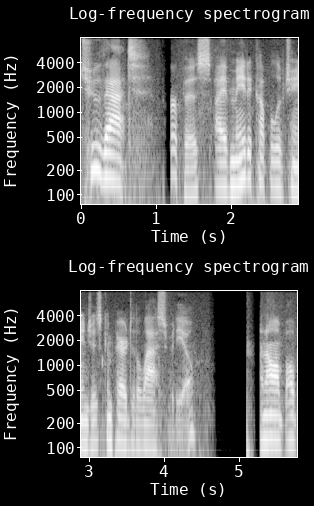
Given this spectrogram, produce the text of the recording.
to that purpose, I have made a couple of changes compared to the last video. And I'll, I'll,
